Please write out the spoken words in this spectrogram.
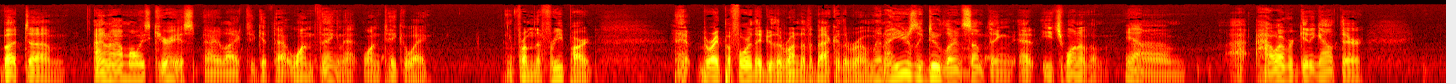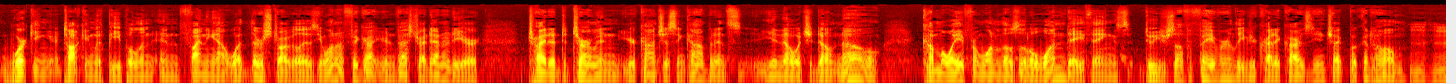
But um, I'm, I'm always curious. I like to get that one thing, that one takeaway from the free part right before they do the run to the back of the room, and I usually do learn something at each one of them. Yeah. Um, I, however, getting out there working, talking with people, and, and finding out what their struggle is. You want to figure out your investor identity or try to determine your conscious incompetence. You know what you don't know. Come away from one of those little one day things. Do yourself a favor. Leave your credit cards and your checkbook at home mm-hmm.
